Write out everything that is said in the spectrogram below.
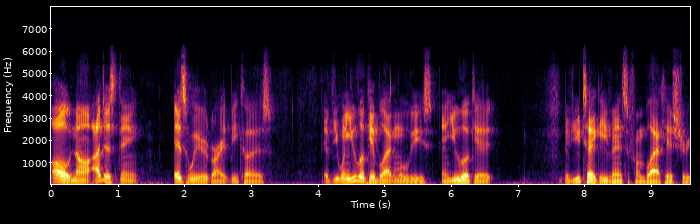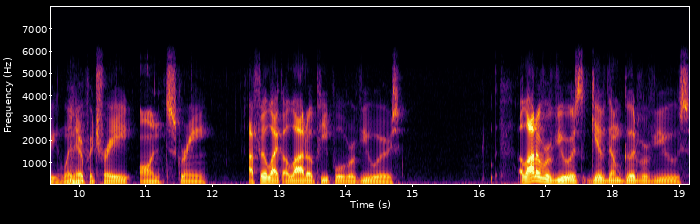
Oh no, I just think it's weird, right? Because if you when you look at black movies and you look at if you take events from Black history when Mm-hmm. they're portrayed on screen, I feel like a lot of people reviewers a lot of reviewers give them good reviews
